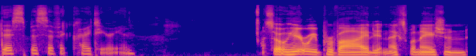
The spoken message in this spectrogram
this specific criterion? So, here we provide an explanation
